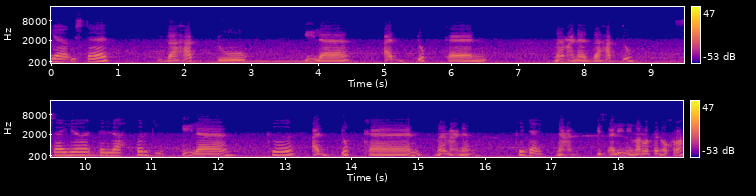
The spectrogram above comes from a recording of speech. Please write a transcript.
يا أستاذ؟ ذهبت إلى الدكان. ما معنى ذهبت؟ Saya telah pergi إلى ke الدكان. ما معناه kedai. نعم. اسأليني مرة أخرى.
